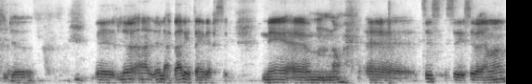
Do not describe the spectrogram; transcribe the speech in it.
Puis là, euh, hein, là, la balle est inversée. Mais non, c'est vraiment.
